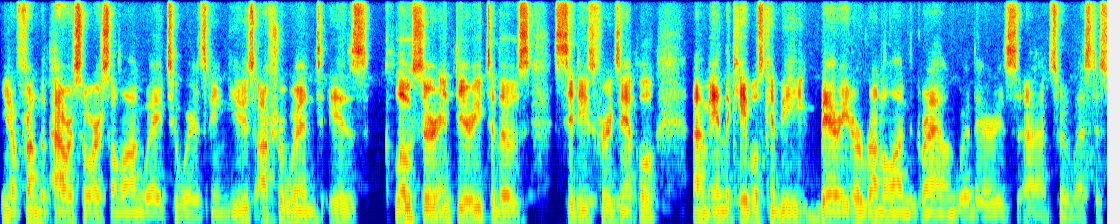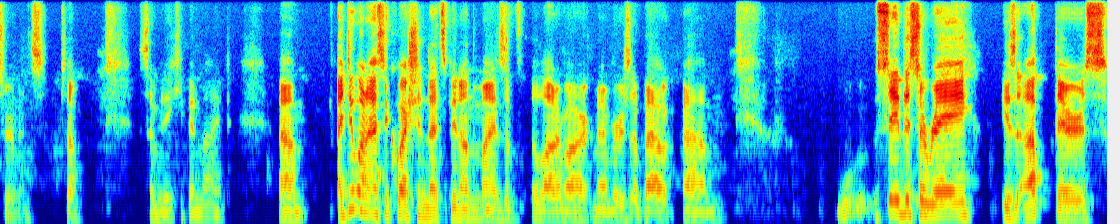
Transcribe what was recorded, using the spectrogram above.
you know, from the power source a long way to where it's being used. Offshore wind is closer in theory to those cities, for example, um, and the cables can be buried or run along the ground where there is uh, sort of less disturbance. So something to keep in mind. Um, I do want to ask a question that's been on the minds of a lot of our members about, um, say this array is up, there's,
